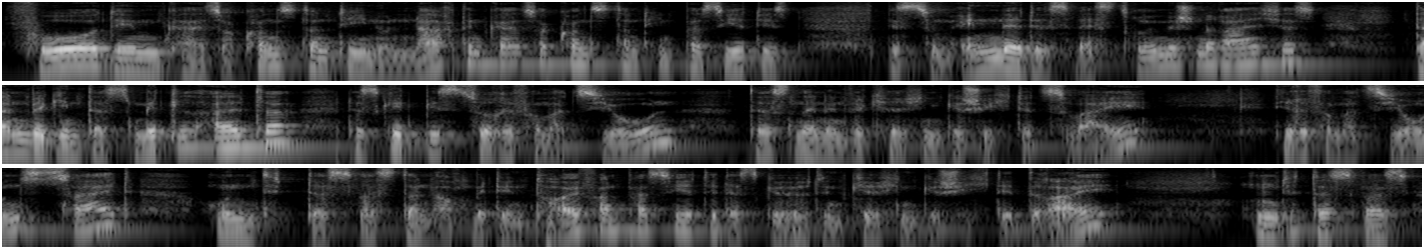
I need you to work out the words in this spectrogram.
vor dem Kaiser Konstantin und nach dem Kaiser Konstantin passiert ist, bis zum Ende des Weströmischen Reiches. Dann beginnt das Mittelalter, das geht bis zur Reformation, das nennen wir Kirchengeschichte 2. Die Reformationszeit und das, was dann auch mit den Täufern passierte, das gehört in Kirchengeschichte 3. Und das, was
